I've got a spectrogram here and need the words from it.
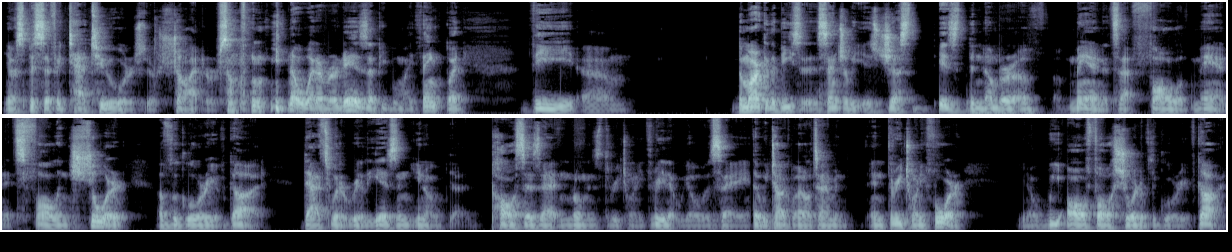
you know specific tattoo or, or shot or something. You know whatever it is that people might think, but the um the mark of the beast essentially is just is the number of, of man. It's that fall of man. It's falling short of the glory of God. That's what it really is, and you know. Paul says that in Romans 3:23 that we always say that we talk about all the time in, in 324 you know we all fall short of the glory of God.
